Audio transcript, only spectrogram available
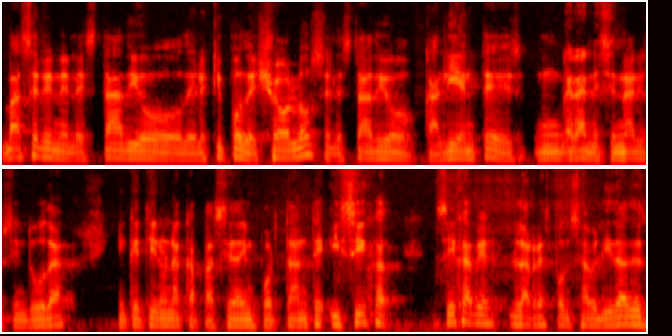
Va a ser en el estadio del equipo de Cholos, el estadio caliente, es un gran escenario sin duda y que tiene una capacidad importante. Y sí, sí Javier, la responsabilidad es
